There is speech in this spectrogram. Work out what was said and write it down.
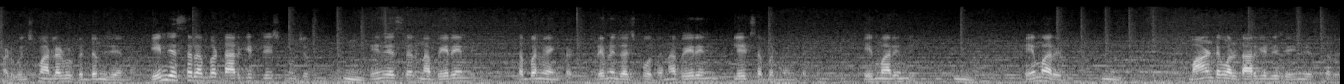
వాడి గురించి మాట్లాడి పెద్దోని చేయాలి ఏం చేస్తారు అబ్బా? టార్గెట్ చేసి నువ్వు చెప్పు. ఏం చేస్తారు? నా పేరేంది? సబ్బన్ వెంకట్. రేపు నేను చచ్చిపోతాను నా పేరేంది? ప్లేట్ సబ్బన్ వెంకట్. ఏం మారింది? ఏం మారింది? మా అంటే వాళ్ళు టార్గెట్ చేసి ఏం చేస్తారు?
